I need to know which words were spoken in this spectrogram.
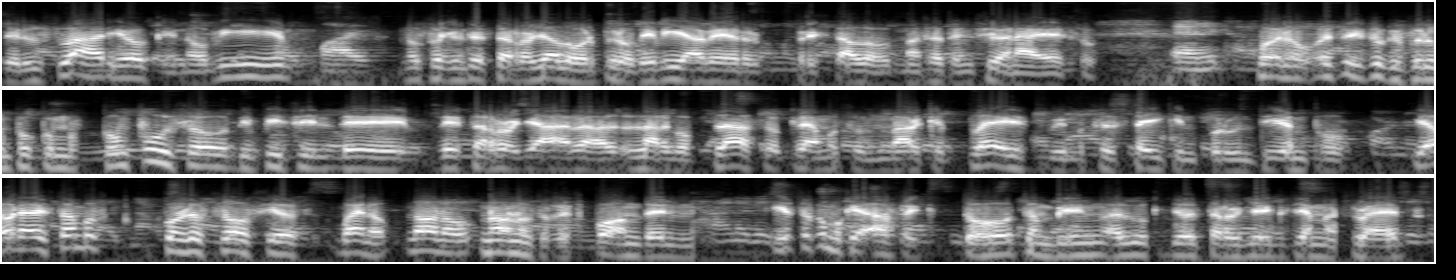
del usuario que no vi. No soy un desarrollador, pero debía haber prestado más atención a eso. Bueno, eso hizo que fuera un poco confuso, difícil de desarrollar a largo plazo. Creamos un marketplace, tuvimos staking por un tiempo. Y ahora estamos con los socios. Bueno, no, no, no nos responden. Y esto como que afectó también algo que yo desarrollé que se llama Threads,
